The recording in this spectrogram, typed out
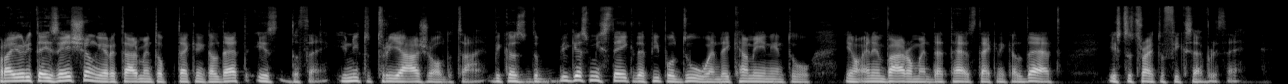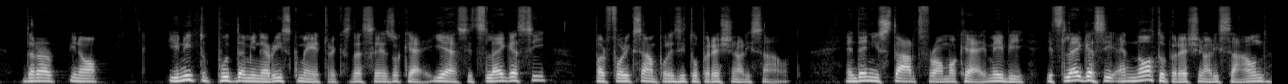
Prioritization in retirement of technical debt is the thing. You need to triage all the time because the biggest mistake that people do when they come in into you know an environment that has technical debt is to try to fix everything. There are, you know, you need to put them in a risk matrix that says, okay, yes, it's legacy, but for example, is it operationally sound? And then you start from, okay, maybe it's legacy and not operationally sound.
